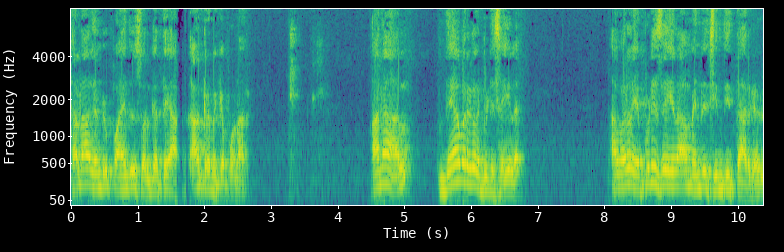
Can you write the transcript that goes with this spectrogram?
தடால் என்று பாய்ந்து சொர்க்கத்தை ஆக்கிரமிக்க போனார் ஆனால் தேவர்கள் இப்படி செய்யலை. அவர்கள் எப்படி செய்யலாம் என்று சிந்தித்தார்கள்.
